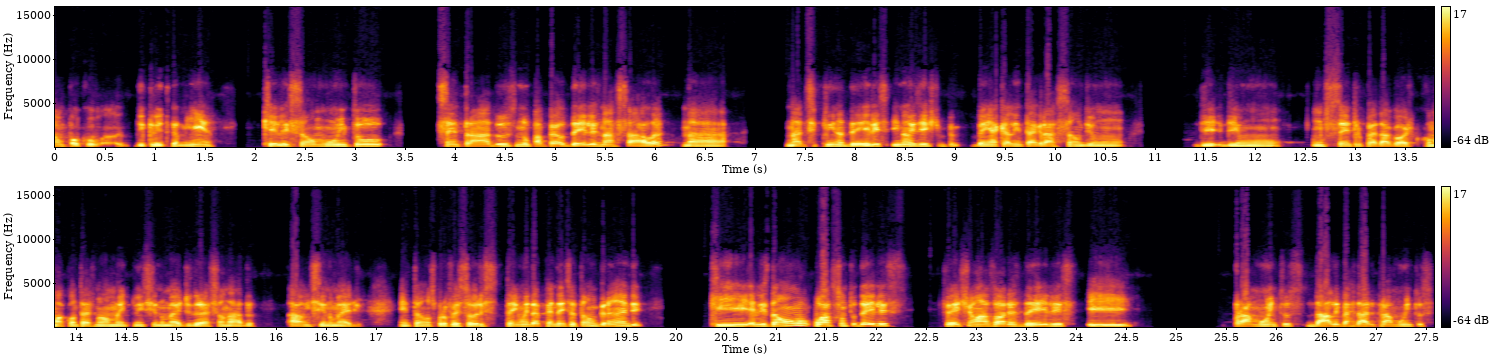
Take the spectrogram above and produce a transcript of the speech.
um pouco de crítica minha, que eles são muito centrados no papel deles na sala, na, na disciplina deles, e não existe bem aquela integração de um, de, de um um centro pedagógico como acontece normalmente no ensino médio direcionado ao ensino médio. Então os professores têm uma independência tão grande que eles dão o assunto deles, fecham as horas deles e para muitos dá liberdade para muitos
